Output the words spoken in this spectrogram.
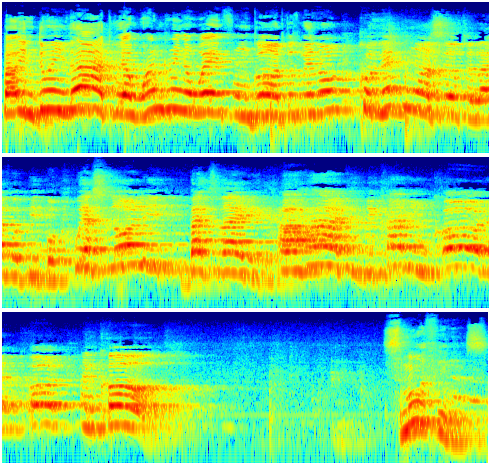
But in doing that, we are wandering away from God because we're not connecting ourselves to the life of people. We are slowly backsliding. Our heart is becoming cold and cold and cold. Small things.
